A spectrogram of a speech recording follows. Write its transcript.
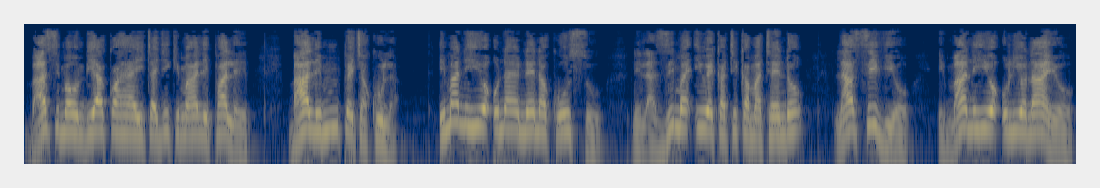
basi maombi yako hayahitajiki mahali pale bali mpe chakula. Imani hiyo unayonena kuhusu ni lazima iwe katika matendo la sivyo imani hiyo uliyo nayo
